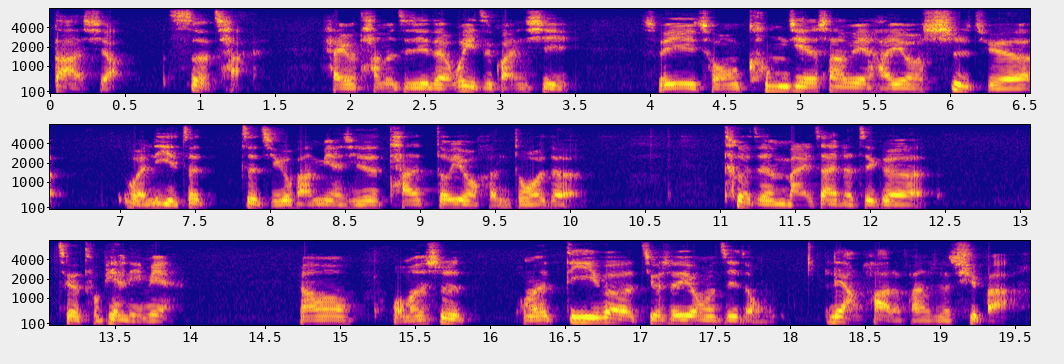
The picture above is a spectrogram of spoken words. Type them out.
大小、色彩，还有它们之间的位置关系。所以从空间上面还有视觉纹理这这几个方面，其实它都有很多的特征埋在的这个这个图片里面。然后我们是。我们第一个就是用这种量化的方式去把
